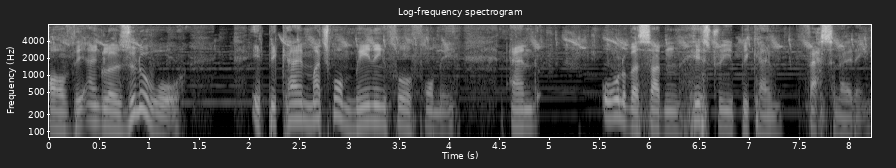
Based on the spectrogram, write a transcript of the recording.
of the Anglo Zulu War, it became much more meaningful for me. And all of a sudden history became fascinating.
